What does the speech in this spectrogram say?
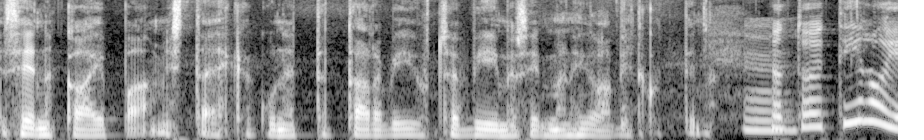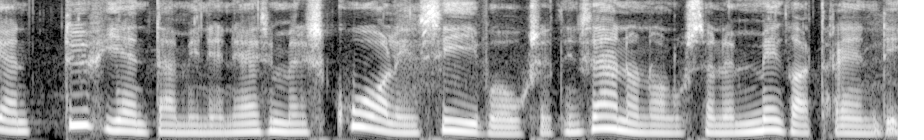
sen kaipaamista ehkä, kun että tarvii just sen viimeisimmän hilavitkuttimen. Mm. No toi tilojen tyhjentäminen ja esimerkiksi kuolin siivoukset, niin sehän on ollut sellainen megatrendi,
